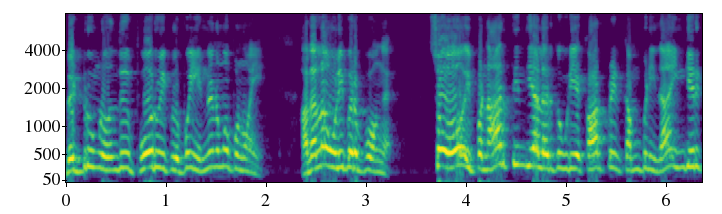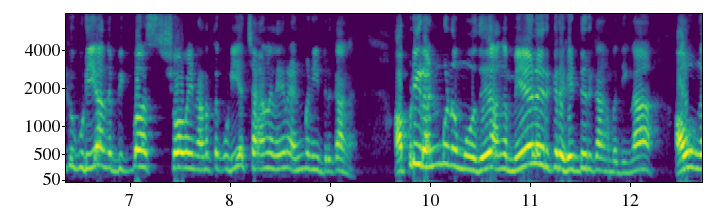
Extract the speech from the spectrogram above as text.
பெட்ரூம்ல வந்து போர்வைக்குள்ள போய் என்னென்னமோ பண்ணுவாங்க. அதெல்லாம் ஒளிபரப்புவாங்க. ஸோ இப்போ நார்த் இந்தியாவில் இருக்கக்கூடிய கார்ப்பரேட் கம்பெனி தான் இங்கே இருக்கக்கூடிய அந்த பிக் பாஸ் ஷோவை நடத்தக்கூடிய சேனலையும் ரன் பண்ணிட்டு இருக்காங்க. அப்படி ரன் பண்ணும்போது அங்கே மேலே இருக்கிற ஹெட் இருக்காங்க பார்த்தீங்களா அவங்க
